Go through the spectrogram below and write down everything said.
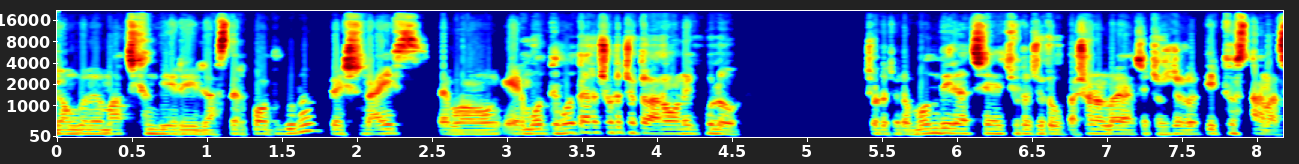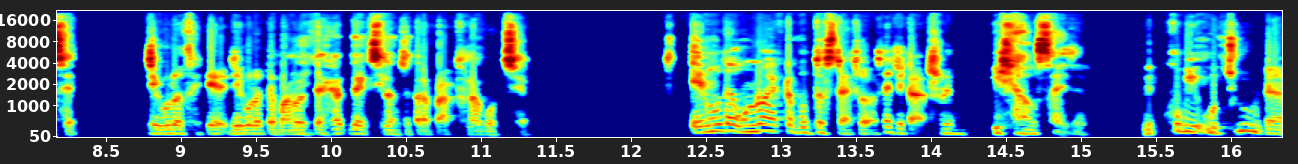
জঙ্গলের মাঝখান দিয়ে এই রাস্তার পথগুলো, বেশ নাইস এবং এর মধ্যে মধ্যে আরও ছোট ছোট আরও অনেকগুলো ছোট ছোট মন্দির আছে, ছোট ছোট উপাসনালয় আছে, ছোট ছোট তীর্থস্থান আছে, যেগুলো থেকে, যেগুলোতে মানুষ দেখা, দেখছিলাম যে তারা প্রার্থনা করছে। এর মধ্যে অন্য একটা বুদ্ধ স্ট্যাচু আছে যেটা আসলে বিশাল সাইজের খুবই উঁচু এটা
